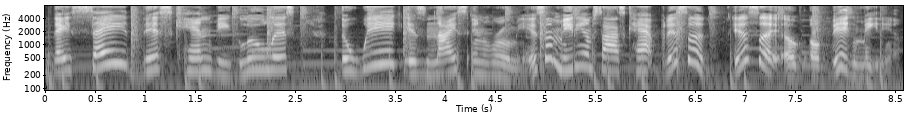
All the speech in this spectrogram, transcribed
they say this can be glueless. The wig is nice and roomy. It's a medium-sized cap, but it's a it's a, a, a big medium.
